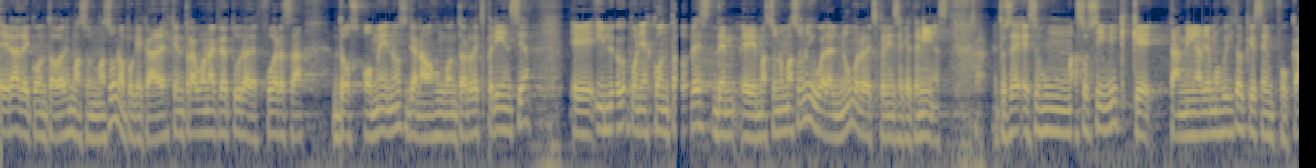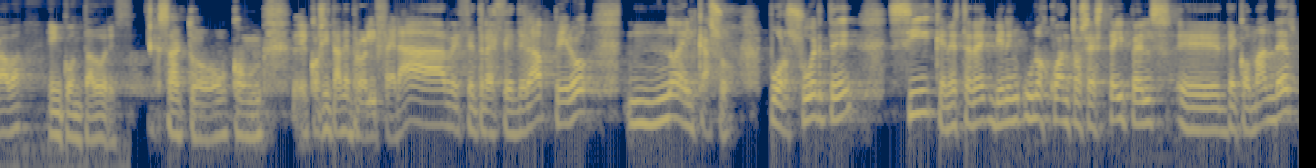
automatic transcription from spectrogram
era de contadores más uno más uno, porque cada vez que entraba una criatura de fuerza 2 o menos, ganabas un contador de experiencia y luego ponías contadores de más uno más uno igual al número de experiencia que tenías. Entonces, eso es un mazo Simic que también habíamos visto que se enfocaba en contadores Exacto, con eh, cositas de proliferar, etcétera, etcétera, pero no es el caso. Por suerte, sí que en este deck vienen unos cuantos staples eh, de Commander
